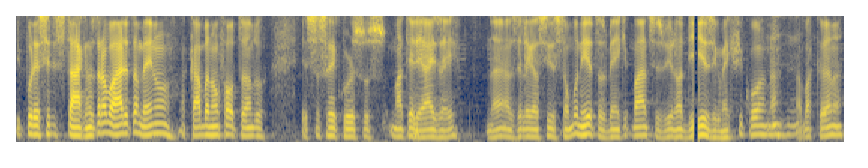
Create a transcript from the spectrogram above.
e por esse destaque no trabalho também não acaba não faltando esses recursos materiais aí. Né? As delegacias estão bonitas, bem equipadas, vocês viram a Dizzy, como é que ficou, né? Uhum. Tá bacana.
